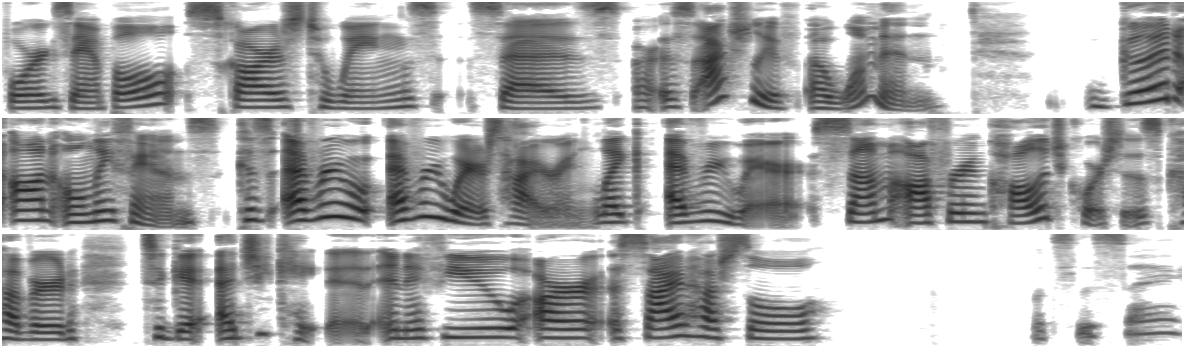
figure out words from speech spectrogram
For example, Scars to Wings says, or it's actually a, a woman. Good on OnlyFans because every everywhere's hiring, like everywhere. Some offering college courses covered to get educated, and if you are a side hustle, what's this say?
